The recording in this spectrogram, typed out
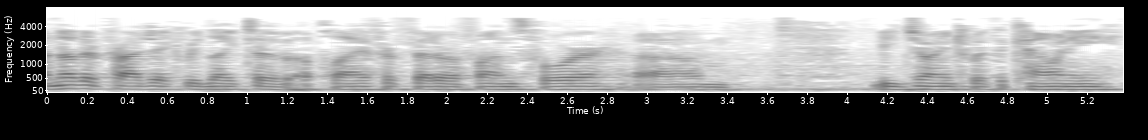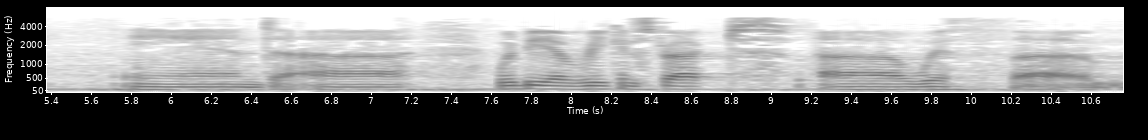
another project we'd like to apply for federal funds for, um, be joint with the county, and uh, would be a reconstruct with um,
